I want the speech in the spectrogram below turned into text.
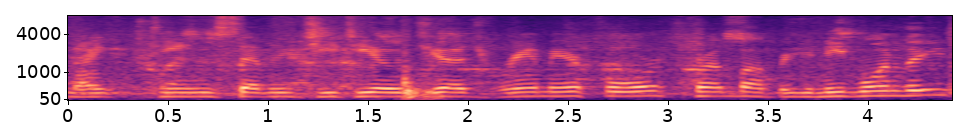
1970 GTO Judge Ram Air 4 front bumper. You need one of these?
